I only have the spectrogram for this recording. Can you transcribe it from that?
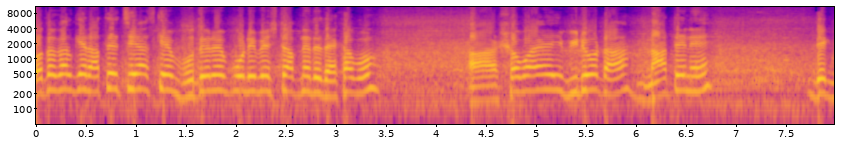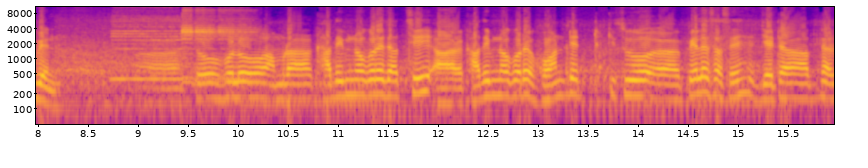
গতকালকে রাতের চেয়ে আজকে ভূতের পরিবেশটা আপনাদের দেখাবো। আর সবাই ভিডিওটা না টেনে দেখবেন। তো হলো আমরা খাদিমনগরে যাচ্ছি আর খাদিমনগরে ওয়ান্টেড কিছু প্যালেস আছে যেটা আপনার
